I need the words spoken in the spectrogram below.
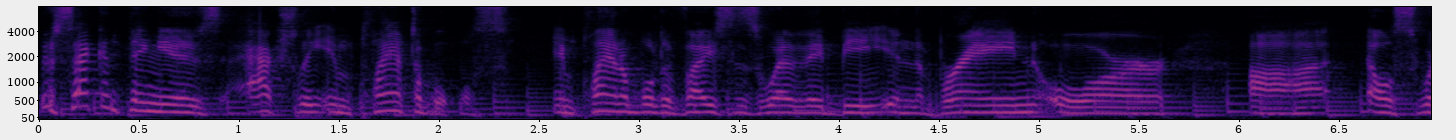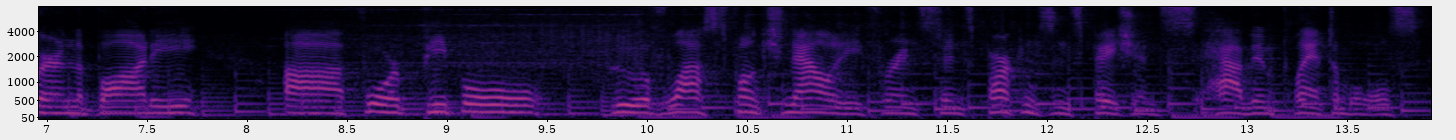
The second thing is actually implantables, implantable devices, whether they be in the brain or uh, elsewhere in the body, uh, for people who have lost functionality. For instance, Parkinson's patients have implantables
